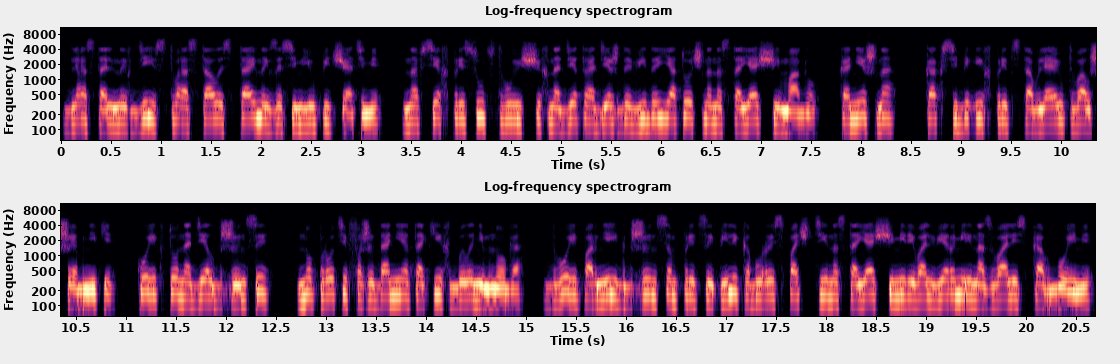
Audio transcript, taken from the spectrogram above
Для остальных действо осталось тайной за семью печатями. На всех присутствующих надета одежда вида «Я точно настоящий магл». Конечно, как себе их представляют волшебники. Кое-кто надел джинсы, но против ожидания таких было немного. Двое парней к джинсам прицепили кобуры с почти настоящими револьверами и назвались ковбоями.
